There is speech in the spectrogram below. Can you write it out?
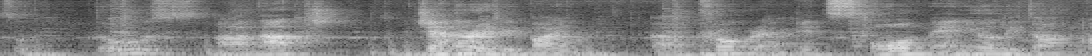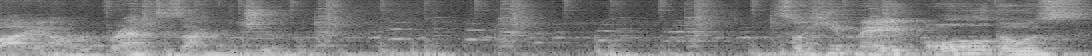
So those are not generated by a program, it's all manually done by our brand designer, June. So he made all those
